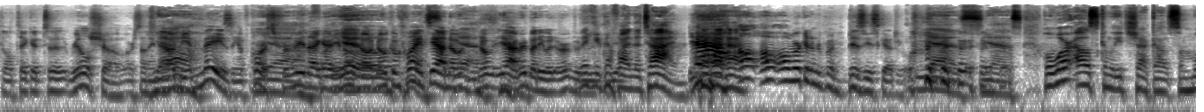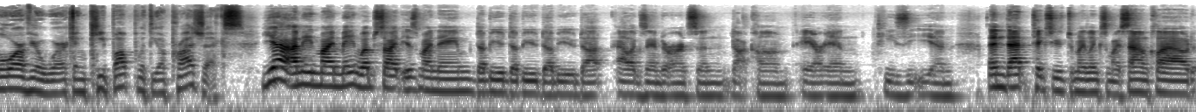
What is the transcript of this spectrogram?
they'll take it to real show or something. That would be amazing. Of course, for me, like for you know, no, you, no complaints. course. Yeah, no, Yeah. no, yeah. Everybody would. I Everybody, think you can yeah. find the time. Yeah, I'll, I'll, I'll work it into my busy schedule. yes, yes. Well, where else can we check out some more of your work and keep up with your projects? Yeah, I mean, my main website is my name, www.alexanderarntzen.com, A R N T Z E N. And that takes you to my links to my SoundCloud.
